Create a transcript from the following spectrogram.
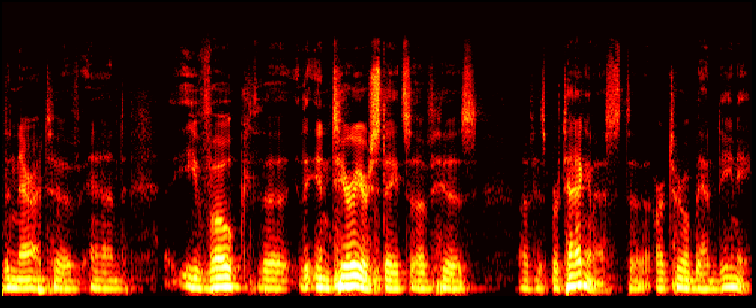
the narrative and evoke the, the interior states of his, of his protagonist, uh, Arturo Bandini.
